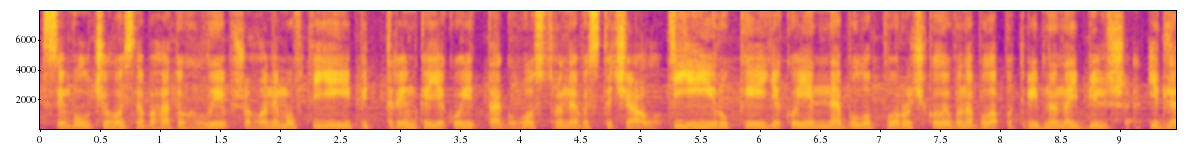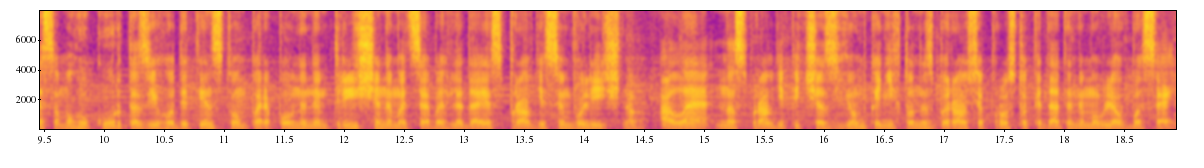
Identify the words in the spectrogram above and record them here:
символ чогось набагато глибшого, немов тієї підтримки, якої так гостро не вистачало, тієї руки, якої не було поруч, коли вона була потрібна найбільше. І для самого Курта з його дитинством, переповненим тріщинами, це виглядає справді символічно. Але насправді під час зйомки ніхто не збирався просто кидати немовля в басейн.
